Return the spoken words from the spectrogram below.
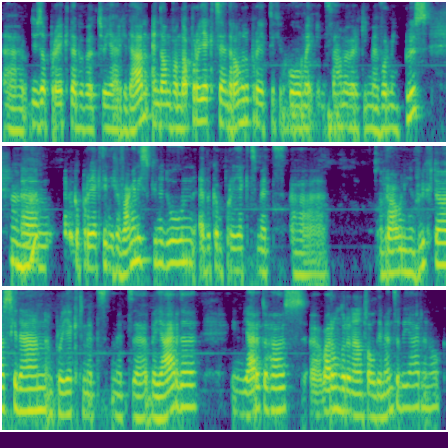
Uh, dus dat project hebben we twee jaar gedaan. En dan van dat project zijn er andere projecten gekomen in samenwerking met Vorming Plus. Mm -hmm. heb ik een project in de gevangenis kunnen doen. Heb ik een project met vrouwen in een vluchthuis gedaan. Een project met, met bejaarden in een bejaardentehuis, uh, waaronder een aantal demente bejaarden ook.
